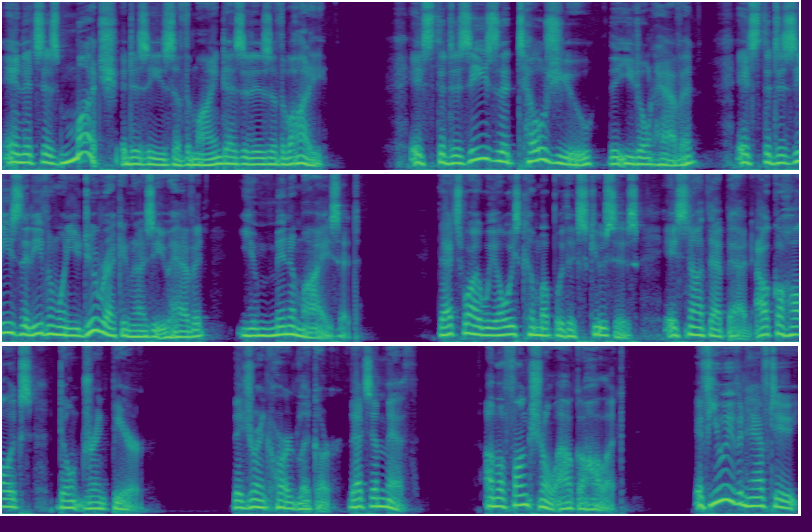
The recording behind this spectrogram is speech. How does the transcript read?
And it's as much a disease of the mind as it is of the body. It's the disease that tells you that you don't have it. It's the disease that even when you do recognize that you have it, you minimize it. That's why we always come up with excuses. It's not that bad. Alcoholics don't drink beer. They drink hard liquor. That's a myth. I'm a functional alcoholic. If you even have to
